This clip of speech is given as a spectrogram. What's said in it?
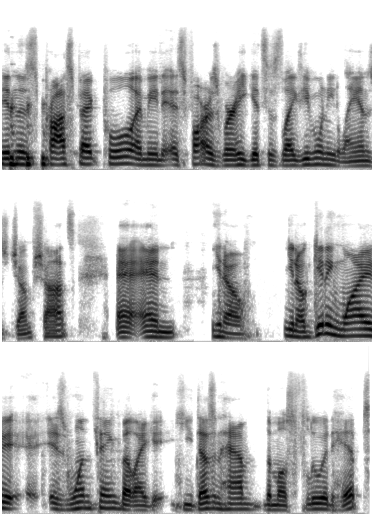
in this prospect pool. I mean, as far as where he gets his legs, even when he lands jump shots, and, and you know, you know, getting wide is one thing, but like he doesn't have the most fluid hips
